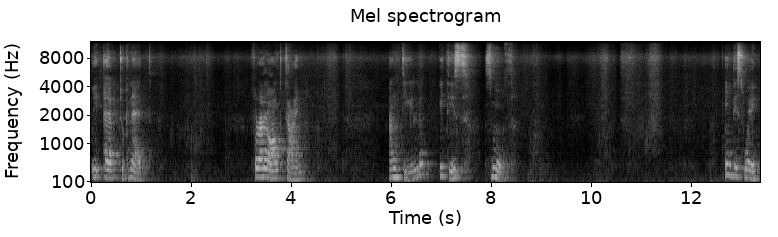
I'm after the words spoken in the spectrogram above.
We have to knead for a long time until it is smooth. In this way.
